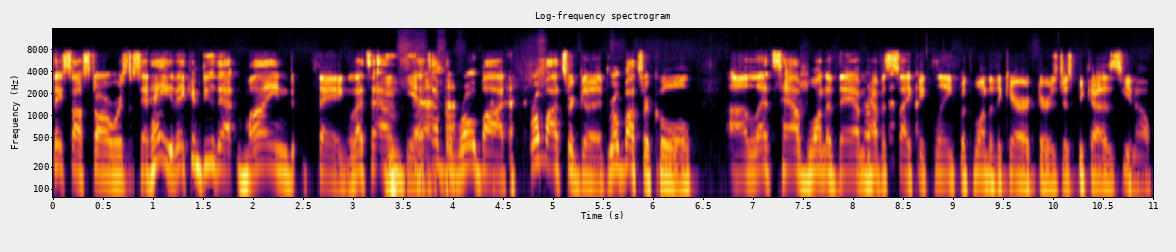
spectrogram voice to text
They saw Star Wars and said, "Hey, they can do that mind thing. Let's have yeah. let's have the robot. Robots are good. Robots are cool. Uh, let's have one of them have a psychic link with one of the characters just because you know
